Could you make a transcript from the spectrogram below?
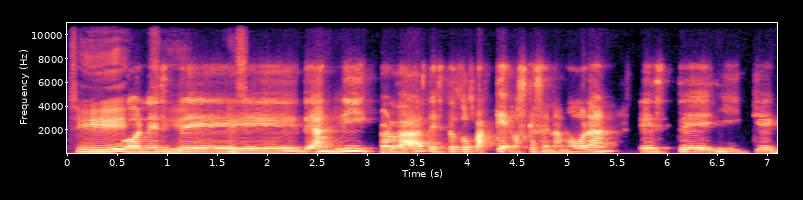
Sí. Con este de Ang Lee, ¿verdad? Estos dos vaqueros que se enamoran este, y que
